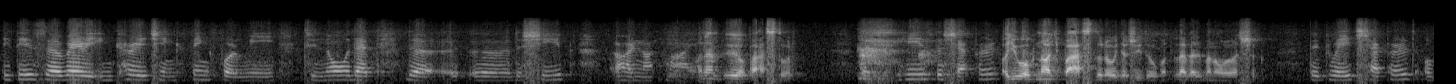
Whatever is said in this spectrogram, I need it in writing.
It is a very encouraging thing for me to know that the, uh, the sheep are not mine. Hanem ő a pásztor. But he is the shepherd, A juhok nagy pásztora, hogy a zsidó levelben olvassuk. The great shepherd of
